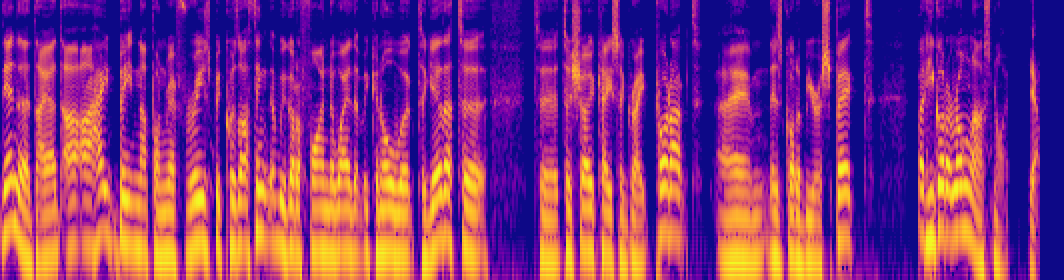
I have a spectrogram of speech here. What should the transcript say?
the end of the day, I, I I hate beating up on referees because I think that we've got to find a way that we can all work together to to, to showcase a great product. Um, there's got to be respect, but he got it wrong last night. Yeah.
